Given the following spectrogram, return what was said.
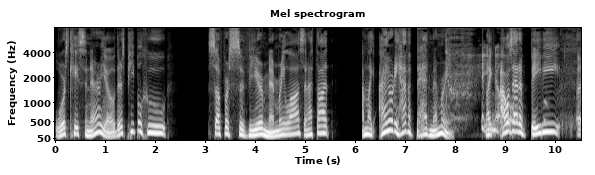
worst case scenario, there's people who suffer severe memory loss, and I thought, I'm like, I already have a bad memory. Like I was at a baby uh,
